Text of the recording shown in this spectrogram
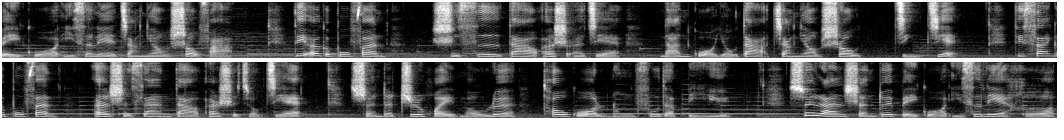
北国以色列将要受罚。第二个部分，十四到二十二节，南国犹大将要受警戒。第三个部分，二十三到二十九节，神的智慧谋略透过农夫的比喻。虽然神对北国以色列和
